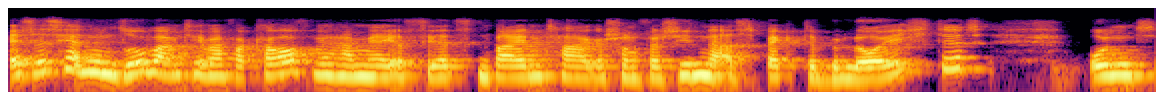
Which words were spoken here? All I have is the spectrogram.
es ist ja nun so beim Thema Verkaufen, wir haben ja jetzt die letzten beiden Tage schon verschiedene Aspekte beleuchtet und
